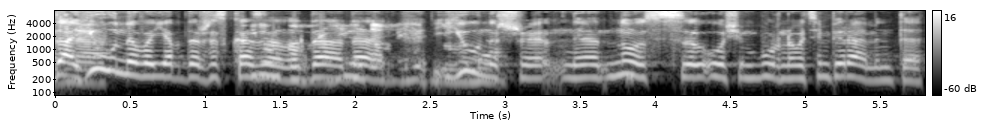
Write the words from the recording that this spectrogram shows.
Да, да. юного, я бы даже сказала. Юного, да, юного, да. Юноши, э, но с очень бурного темперамента.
